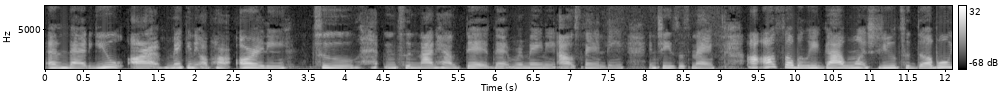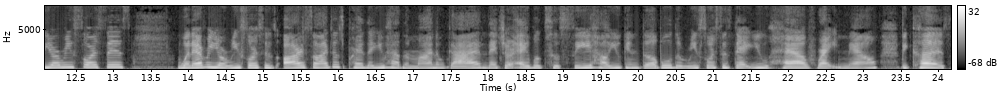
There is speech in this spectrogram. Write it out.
and that you are making it a priority to to not have debt that remaining outstanding in Jesus name. I also believe God wants you to double your resources whatever your resources are. So I just pray that you have the mind of God, that you're able to see how you can double the resources that you have right now because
